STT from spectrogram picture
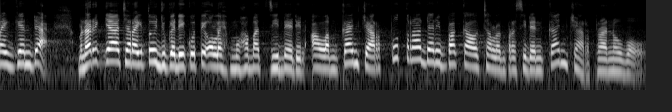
Legenda. Menariknya acara itu juga diikuti oleh Muhammad Zinedine Alam Ganjar, putra dari bakal calon presiden Ganjar Pranowo.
